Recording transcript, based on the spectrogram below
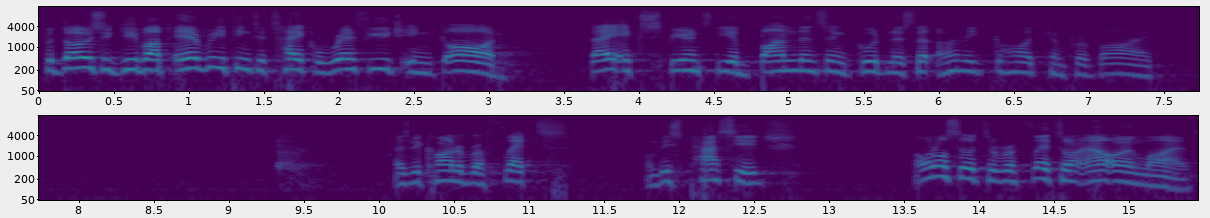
For those who give up everything to take refuge in God, they experience the abundance and goodness that only God can provide. As we kind of reflect on this passage, I want also to reflect on our own lives.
